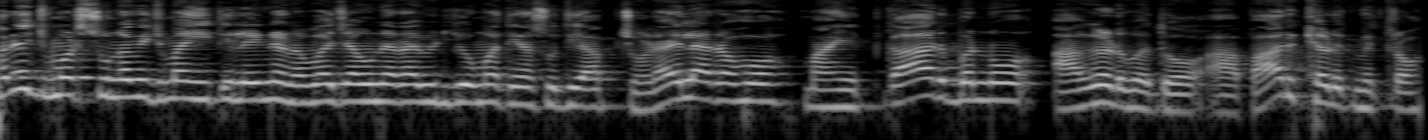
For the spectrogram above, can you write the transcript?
ફરી જ મળશું નવી જ માહિતી લઈને નવા જ આવનારા વિડીયોમાં. ત્યાં સુધી આપ જોડાયેલા રહો. માહિતગાર બનો. આગળ વધો. આભાર ખેડૂત મિત્રો.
